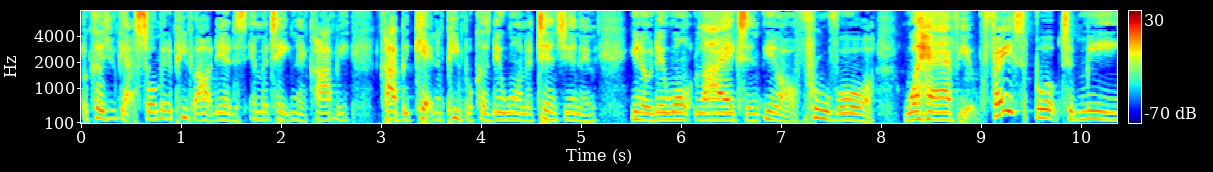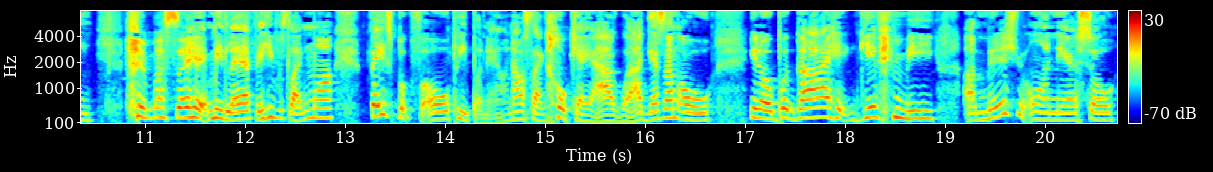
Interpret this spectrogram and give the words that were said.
because you got so many people out there that's imitating and copy, copycatting people because they want attention and you know they want likes and you know approval or what have you. Facebook to me, my son had me laughing. He was like, "Mom, Facebook for old people now," and I was like, "Okay, I well, I guess I'm old, you know." But God had given me a ministry on there, so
